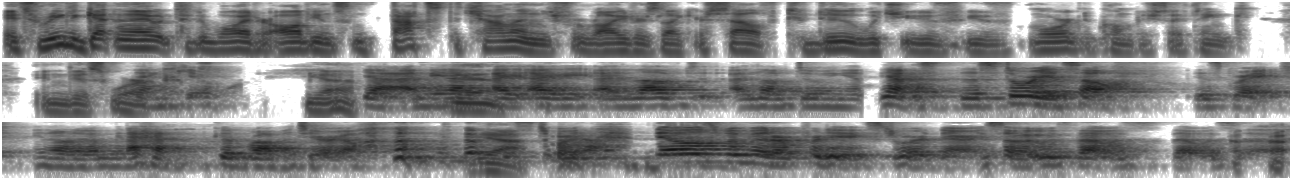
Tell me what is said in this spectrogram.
it's really getting out to the wider audience, and that's the challenge for writers like yourself to do, which you've you've more than accomplished, I think, in this work. Thank you. Yeah. Yeah. I mean, yeah. I, I, I loved, I loved doing it. Yeah. The, the, story itself is great. You know, I mean, I had good raw material. yeah. story. Those women are pretty extraordinary. So it was, that was, that was. Uh...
